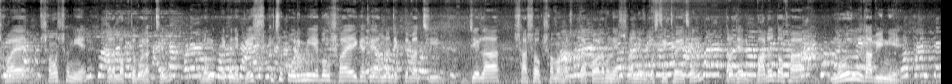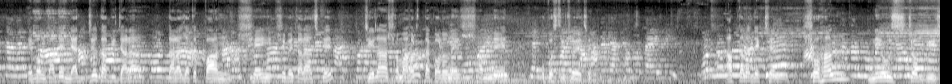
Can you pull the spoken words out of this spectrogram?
সহায় সমস্যা নিয়ে তারা বক্তব্য রাখছেন এবং এখানে বেশ কিছু কর্মী এবং সহায়িকাকে আমরা দেখতে পাচ্ছি। জেলা শাসক সমাহর্তা করামনের সামনে উপস্থিত হয়েছেন। তাদের বারো দফা মূল দাবি নিয়ে এবং তাদের ন্যায্য দাবি যারা, তারা যাতে পান, সেই হিসেবে তারা আজকে জেলা সমাহর্তাকরণের সামনে উপস্থিত হয়েছেন। আপনারা দেখছেন সোহান নিউজ চব্বিশ।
